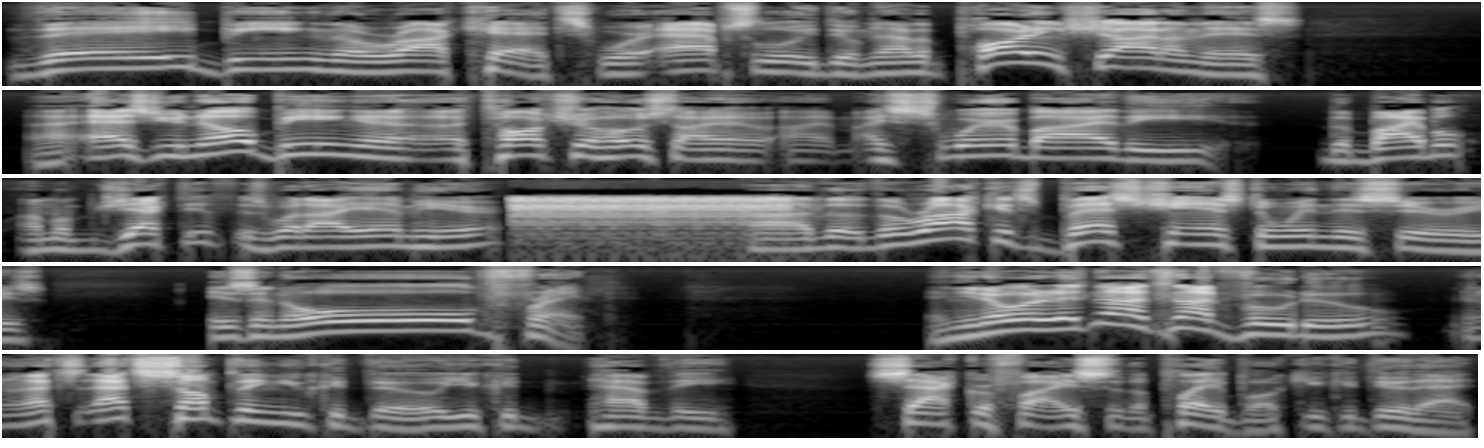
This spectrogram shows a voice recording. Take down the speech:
They, being the Rockettes, were absolutely doomed. Now, the parting shot on this, uh, as you know, being a, a talk show host, I, I I swear by the the Bible. I'm objective, is what I am here. Uh, the the Rockets' best chance to win this series is an old friend. And you know what it is? No, it's not voodoo. You know, that's that's something you could do. You could have the sacrifice of the playbook. You could do that.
